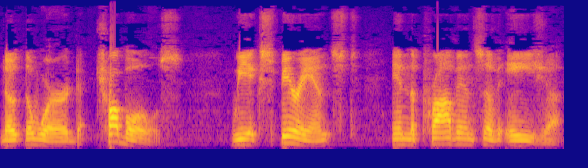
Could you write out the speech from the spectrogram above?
note the word troubles, we experienced in the province of Asia.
